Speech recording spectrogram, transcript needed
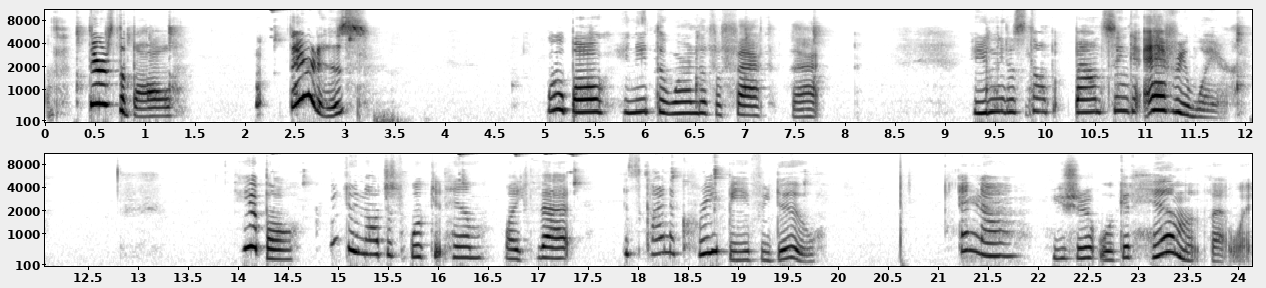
There's the ball. There it is. Well, ball, you need to learn of the fact that you need to stop bouncing everywhere. Yeah, ball, you do not just look at him like that. It's kind of creepy if you do. And no, you shouldn't look at him that way.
